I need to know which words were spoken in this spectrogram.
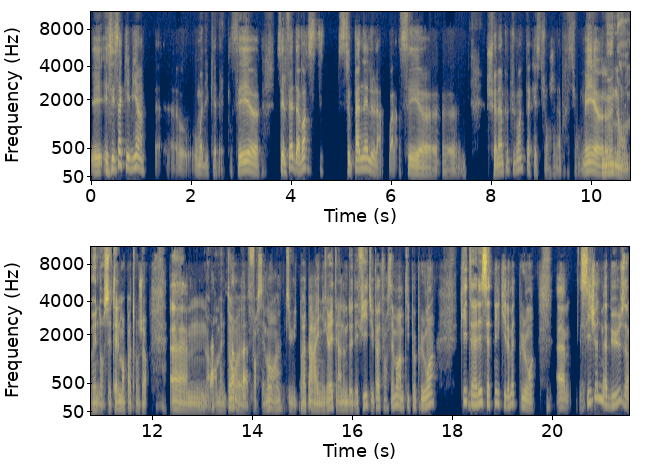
Et, c'est ça qui est bien euh, au mois du Québec. C'est euh, c'est le fait d'avoir ce panel-là. Voilà. C'est euh, je suis allé un peu plus loin que ta question, j'ai l'impression. Mais, mais, non, mais non, c'est tellement pas ton genre. en même temps, forcément, hein, tu te prépares à immigrer, tu es un homme de défi, tu vas forcément un petit peu plus loin, quitte à aller 7000 km plus loin. si je ne m'abuse,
